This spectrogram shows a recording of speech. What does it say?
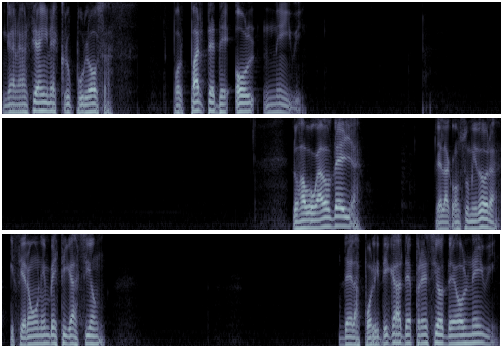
ganancias inescrupulosas por parte de Old Navy. Los abogados de ella, de la consumidora, hicieron una investigación de las políticas de precios de Old Navy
